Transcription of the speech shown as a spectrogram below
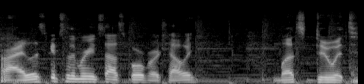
All right, let's get to the Marine South scoreboard, shall we? Let's do it.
